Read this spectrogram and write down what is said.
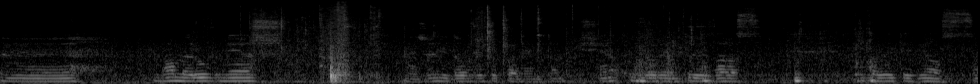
Yy, mamy również, jeżeli dobrze to pamiętam, się zorientuję zaraz w całej tej wiązce.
